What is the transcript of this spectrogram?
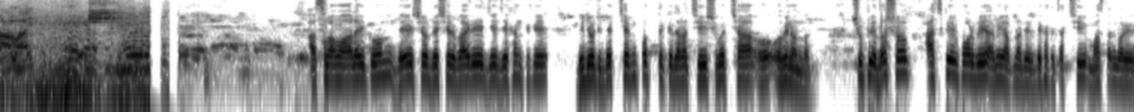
আ ভাই। আসসালামু আলাইকুম। দেশ ও দেশের বাইরে যে যেখান থেকে ভিডিওটি দেখছেন প্রত্যেককে জানাচ্ছি শুভেচ্ছা ও অভিনন্দন। সুপ্রিয় দর্শক আজকের পর্বে আমি আপনাদের দেখাতে চাচ্ছি মস্তানগড়ের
